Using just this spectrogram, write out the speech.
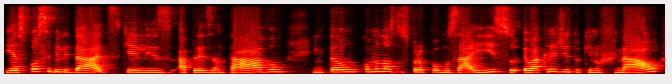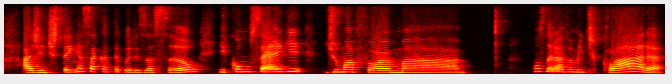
e as possibilidades que eles apresentavam. Então, como nós nos propomos a isso, eu acredito que no final a gente tem essa categorização e consegue, de uma forma consideravelmente clara,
